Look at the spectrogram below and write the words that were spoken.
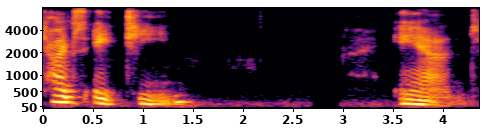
times 18. And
